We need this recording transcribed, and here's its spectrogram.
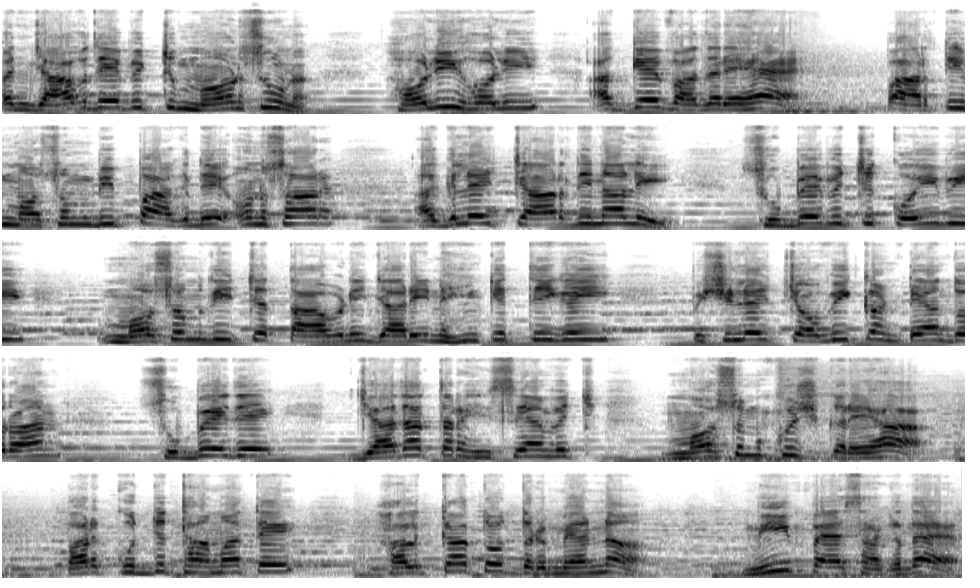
ਪੰਜਾਬ ਦੇ ਵਿੱਚ ਮੌਨਸੂਨ ਹੌਲੀ-ਹੌਲੀ ਅੱਗੇ ਵਧ ਰਿਹਾ ਹੈ। ਭਾਰਤੀ ਮੌਸਮ ਵਿਭਾਗ ਦੇ ਅਨੁਸਾਰ ਅਗਲੇ 4 ਦਿਨਾਂ ਲਈ ਸੂਬੇ ਵਿੱਚ ਕੋਈ ਵੀ ਮੌਸਮ ਦੀ ਚੇਤਾਵਨੀ ਜਾਰੀ ਨਹੀਂ ਕੀਤੀ ਗਈ। ਪਿਛਲੇ 24 ਘੰਟਿਆਂ ਦੌਰਾਨ ਸੂਬੇ ਦੇ ਜ਼ਿਆਦਾਤਰ ਹਿੱਸਿਆਂ ਵਿੱਚ ਮੌਸਮ ਖੁਸ਼ਕ ਰਿਹਾ। ਪਰ ਕੁਝ ਥਾਵਾਂ ਤੇ ਹਲਕਾ ਤੋਂ ਦਰਮਿਆਨਾ ਮੀਂਹ ਪੈ ਸਕਦਾ ਹੈ।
